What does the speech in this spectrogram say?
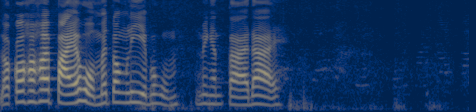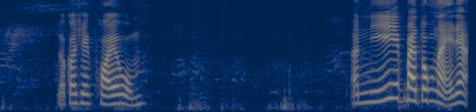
แล้วก็ค่อยๆไปครับผม ไม่ต้องรีบครับผม ไม่งั้นตายได้ แล้วก็เช็คพอยต์ครับผม อันนี้ไปตรงไหนเนี่ย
